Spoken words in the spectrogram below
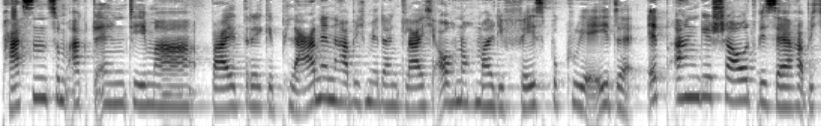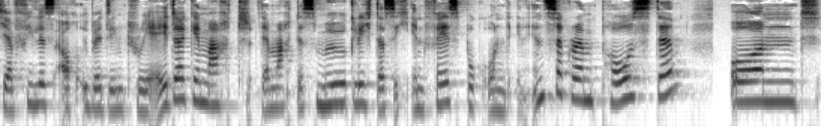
Passend zum aktuellen Thema Beiträge planen, habe ich mir dann gleich auch nochmal die Facebook Creator App angeschaut. Bisher habe ich ja vieles auch über den Creator gemacht. Der macht es möglich, dass ich in Facebook und in Instagram poste. Und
